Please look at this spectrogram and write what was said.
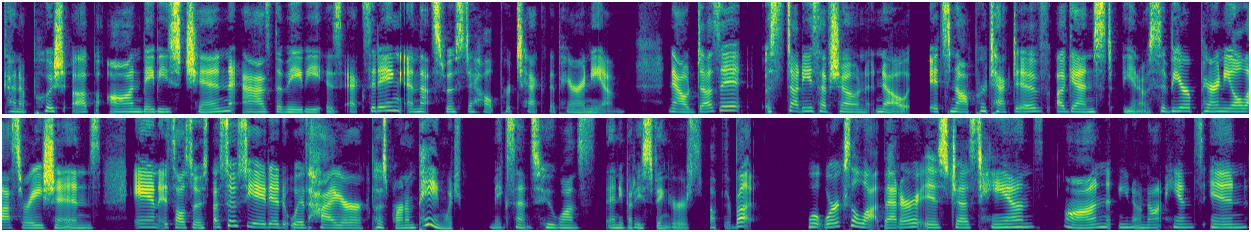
kind of push up on baby's chin as the baby is exiting. And that's supposed to help protect the perineum. Now, does it? Studies have shown no, it's not protective against, you know, severe perineal lacerations. And it's also associated with higher postpartum pain, which makes sense. Who wants anybody's fingers up their butt? What works a lot better is just hands on, you know, not hands in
